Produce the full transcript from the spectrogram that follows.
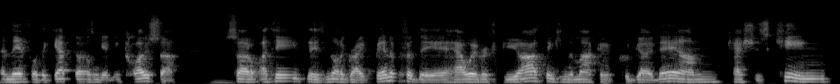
and therefore the gap doesn't get any closer. So I think there's not a great benefit there. However, if you are thinking the market could go down, cash is king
